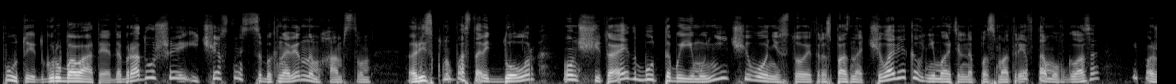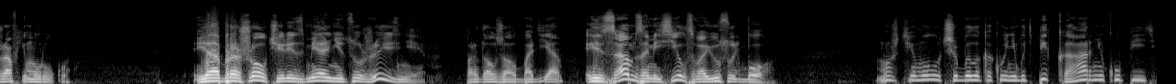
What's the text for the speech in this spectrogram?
Путает грубоватое добродушие и честность с обыкновенным хамством — Рискну поставить доллар, он считает, будто бы ему ничего не стоит распознать человека, внимательно посмотрев тому в глаза и пожав ему руку. «Я прошел через мельницу жизни», — продолжал Бадья, — «и сам замесил свою судьбу». «Может, ему лучше было какую-нибудь пекарню купить?»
